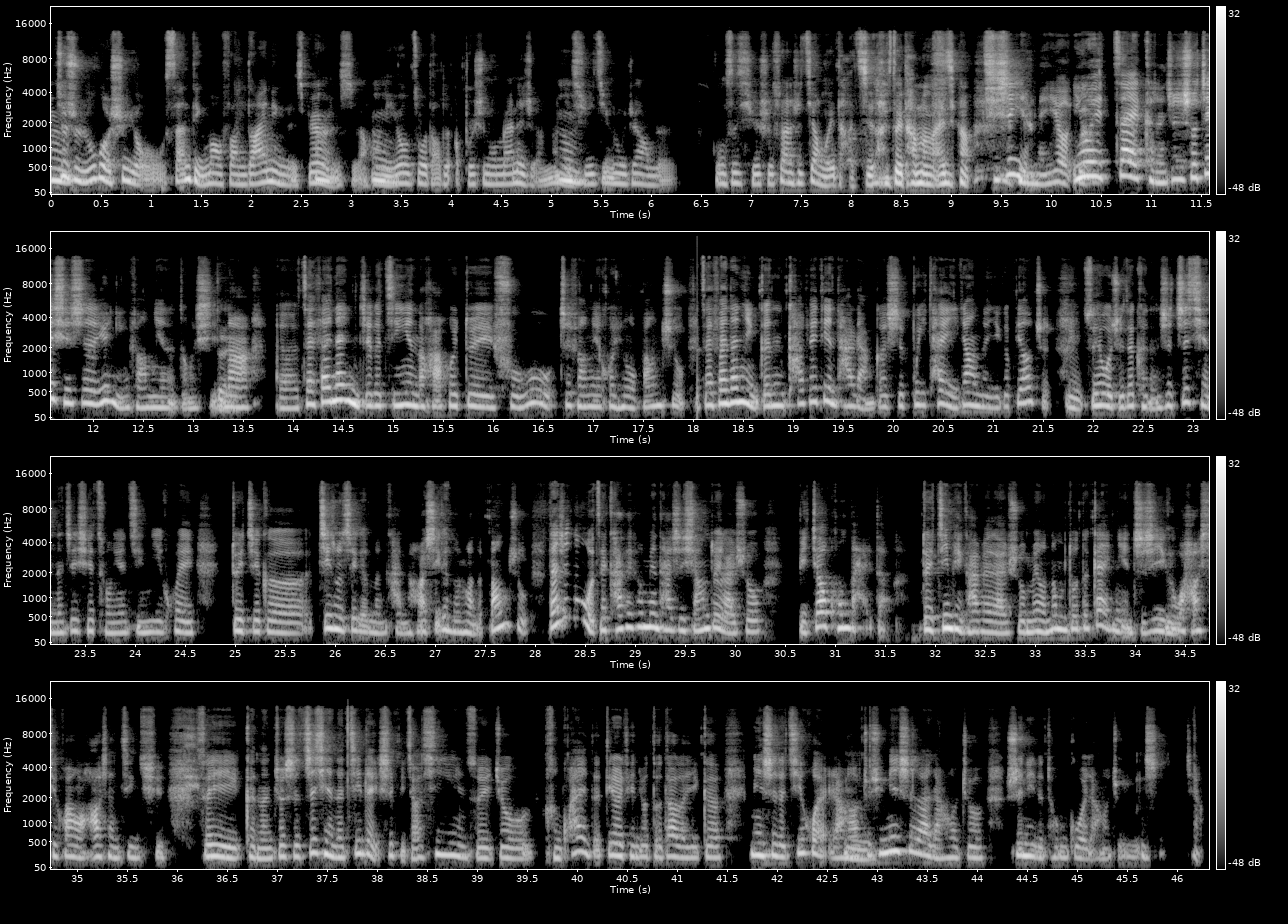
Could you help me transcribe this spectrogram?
就是如果是有三顶冒犯 dining 的 experience，然后你又做到的 operational manager，那你其实进入这样的。公司其实算是降维打击了，对他们来讲，其实也没有，因为在可能就是说这些是运营方面的东西。那呃，在 fine dining 这个经验的话，会对服务这方面会很有帮助。在 fine dining 跟咖啡店，它两个是不太一样的一个标准。嗯，所以我觉得可能是之前的这些从业经历会对这个进入这个门槛的话是一个很好的帮助。但是呢，我在咖啡方面，它是相对来说比较空白的。对精品咖啡来说，没有那么多的概念，只是一个我好喜欢，我好想进去，所以可能就是之前的积累是比较幸运，所以就很快的第二天就得到了一个面试的机会，然后就去面试了，然后就顺利的通过，然后就入职。这样，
